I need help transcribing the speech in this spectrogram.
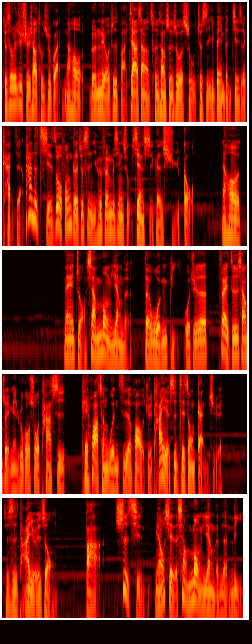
就是会去学校图书馆，然后轮流就是把架上的村上春树的书，就是一本一本接着看。这样，他的写作风格就是你会分不清楚现实跟虚构，然后那一种像梦一样的的文笔，我觉得在这支香水里面，如果说它是可以画成文字的话，我觉得它也是这种感觉，就是它有一种把事情描写的像梦一样的能力。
